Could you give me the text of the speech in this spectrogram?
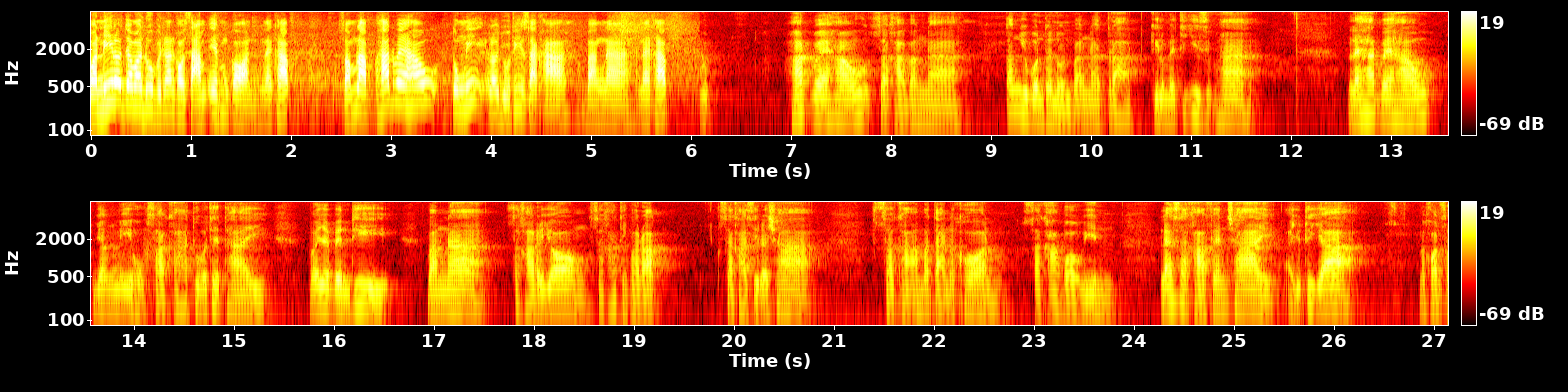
วันนี้เราจะมาดูผลิตภัณฑ์ของ 3M ก่อนนะครับสำหรับฮาร์ดแวร์เฮาส์ตรงนี้เราอยู่ที่สาขาบางนานะครับฮาร์ดแวร์เฮาส์สาขาบางนา ตั้งอยู่บนถนนบางนาตราดกิโลเมตรที่ 25 และฮาร์ดแวร์เฮาส์ยังมี 6 สาขาทั่วประเทศไทย ไม่ว่าจะเป็นที่ บางนา สาขาระยอง สาขาเทพรักษ์ สาขาศิรชา สาขาอมตะนคร สาขาบอวิน และสาขาแฟนชส์อยุธยา นครส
